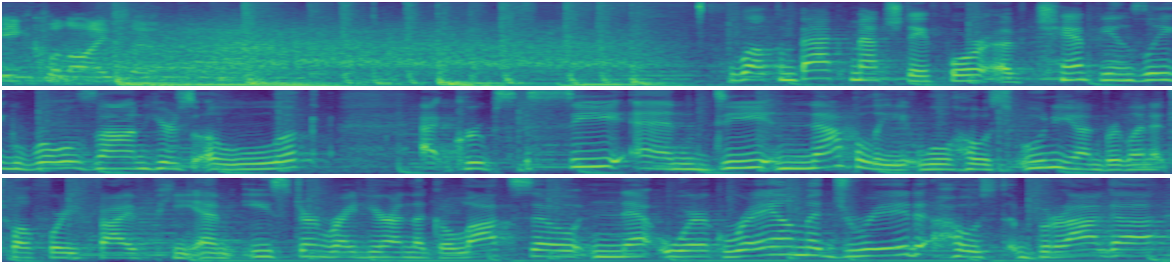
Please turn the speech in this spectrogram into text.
equaliser. Welcome back. Match day four of Champions League rolls on. Here's a look at groups C and D. Napoli will host Union Berlin at 12:45 p.m. Eastern, right here on the Golazo Network. Real Madrid host Braga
